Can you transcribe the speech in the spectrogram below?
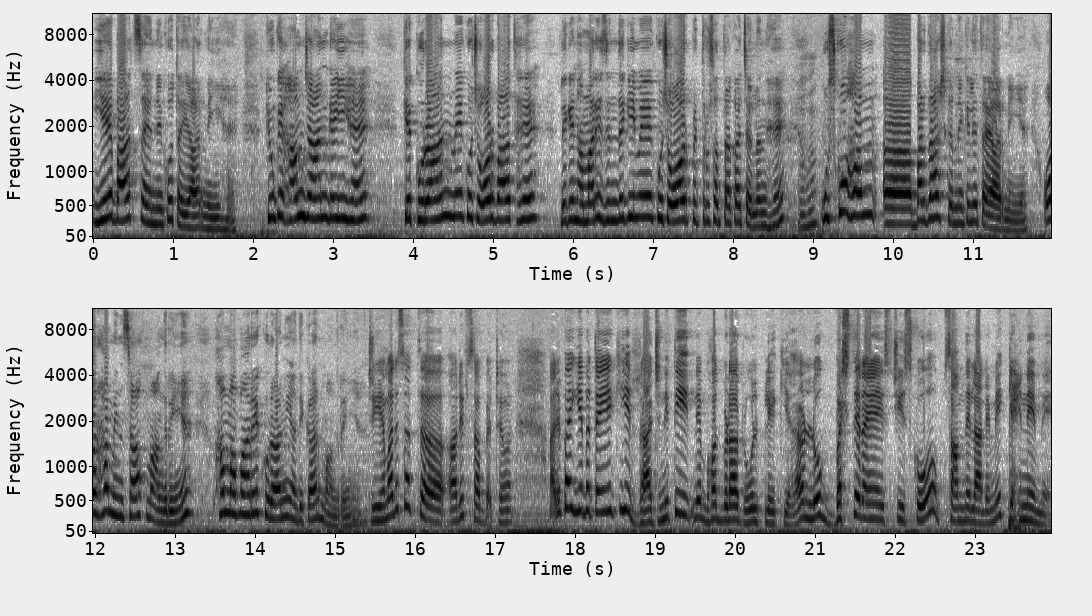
ये बात सहने को तैयार नहीं है क्योंकि हम जान गई हैं कि कुरान में कुछ और बात है लेकिन हमारी ज़िंदगी में कुछ और पितृसत्ता का चलन है उसको हम बर्दाश्त करने के लिए तैयार नहीं है और हम इंसाफ मांग रही हैं हम हमारे कुरानी अधिकार मांग रही हैं। जी हमारे साथ आरिफ साहब बैठे हुए आरिफ भाई ये बताइए कि राजनीति ने बहुत बड़ा रोल प्ले किया है और लोग बचते रहे हैं इस चीज़ को सामने लाने में कहने में।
